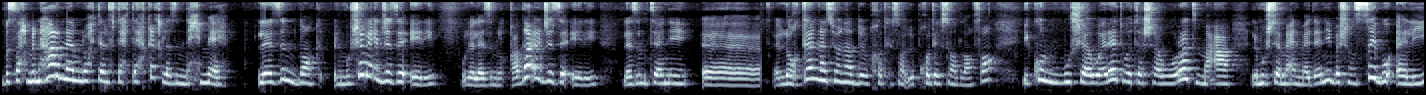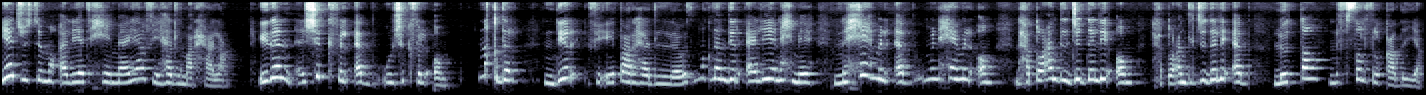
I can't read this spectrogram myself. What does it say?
بصح من نهار نامنو حتى نفتح تحقيق لازم نحميه لازم donc المشرع الجزائري ولا لازم القضاء الجزائري لازم تاني l'organe national de protection de protection de l'enfant يكون مشاورات وتشاورات مع المجتمع المدني باش نصيبوا آليات justement آليات حماية في هذه المرحلة. اذا نشك في الأب ونشك في الأم. نقدر ندير في إطار هذا نقدر ندير آلية نحميه نحميه من الأب ونحميه من الأم نحطو عند الجدة للأم نحطو عند الجدة للأب le temps نفصل في القضية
